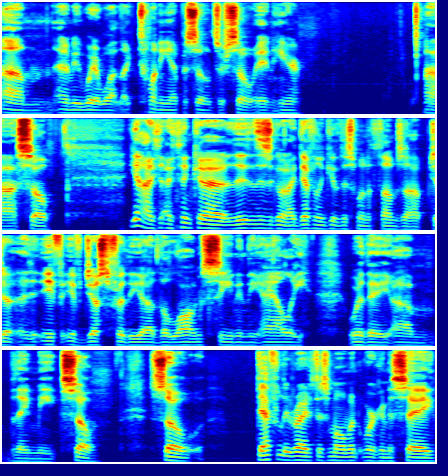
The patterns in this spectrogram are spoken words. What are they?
um, and I mean we're what like 20 episodes or so in here uh, so yeah, I, I think uh, this is good. I definitely give this one a thumbs up, if if just for the uh, the long scene in the alley where they um, they meet. So so definitely right at this moment we're going to say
